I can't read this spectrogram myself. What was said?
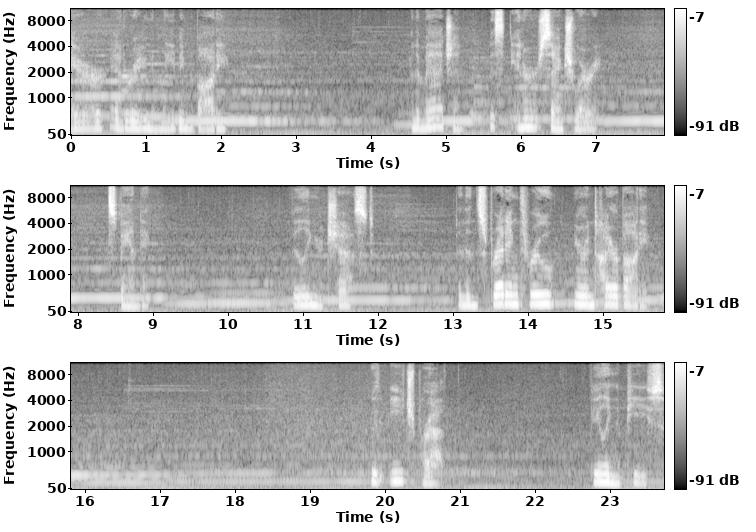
air entering and leaving the body. And imagine this inner sanctuary expanding, filling your chest, and then spreading through your entire body. With each breath, feeling the peace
